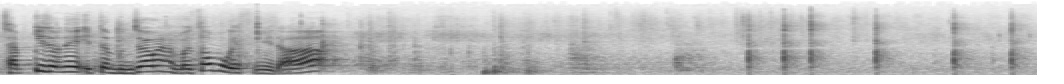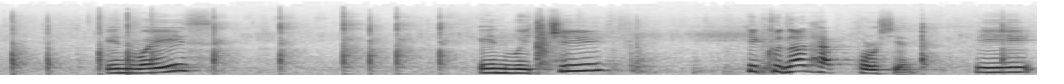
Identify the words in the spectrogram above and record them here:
잡기 전에 일단 문장을 한번 써보겠습니다. in ways in which he could not have foreseen. He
